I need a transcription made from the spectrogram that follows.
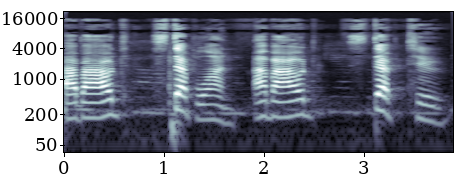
About step one. About step two.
